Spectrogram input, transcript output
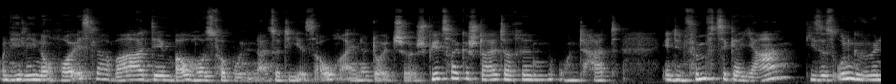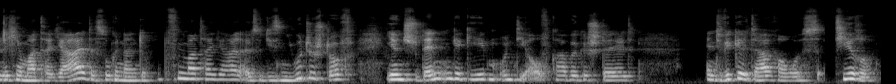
Und Helene Häusler war dem Bauhaus verbunden. Also die ist auch eine deutsche Spielzeuggestalterin und hat in den 50er Jahren dieses ungewöhnliche Material, das sogenannte Hupfenmaterial, also diesen Jutestoff, ihren Studenten gegeben und die Aufgabe gestellt, entwickelt daraus Tiere.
